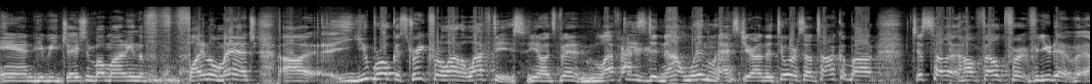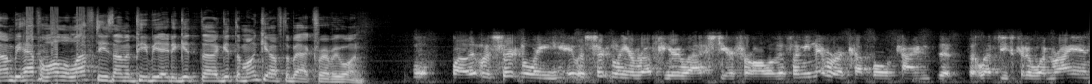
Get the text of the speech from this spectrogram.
and you beat Jason Belmonte in the f- final match. Uh, you broke a streak for a lot of lefties. You know, it's been lefties did not win last year on the tour. So talk about just how, how it felt for, for you to, on behalf of all the lefties on the PBA, to get the, get the monkey off the back for everyone. Certainly it was certainly a rough year last year for all of us. I mean, there were a couple of times that, that lefties could have won. Ryan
